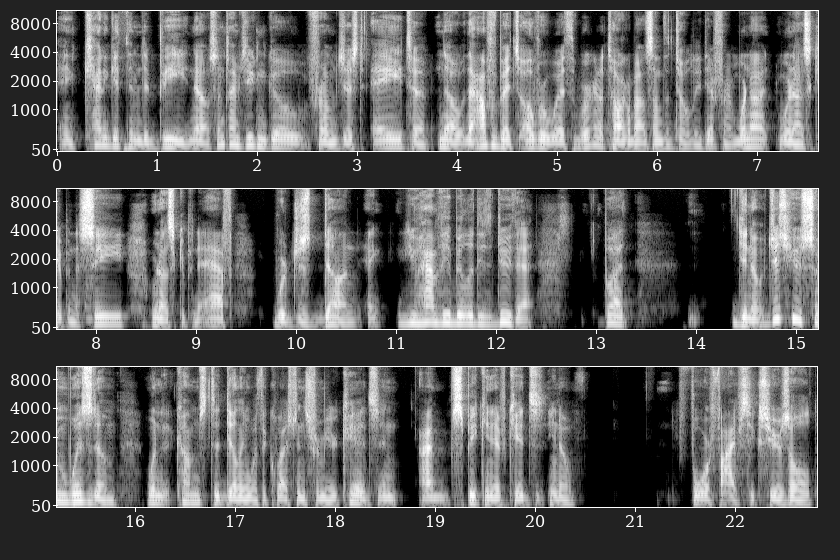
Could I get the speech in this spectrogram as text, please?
and kind of get them to be. No, sometimes you can go from just A to no, the alphabet's over with. We're going to talk about something totally different. We're not we're not skipping to C, we're not skipping to F. We're just done. And you have the ability to do that. But you know, just use some wisdom when it comes to dealing with the questions from your kids. And I'm speaking of kids, you know, four, five, six years old.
